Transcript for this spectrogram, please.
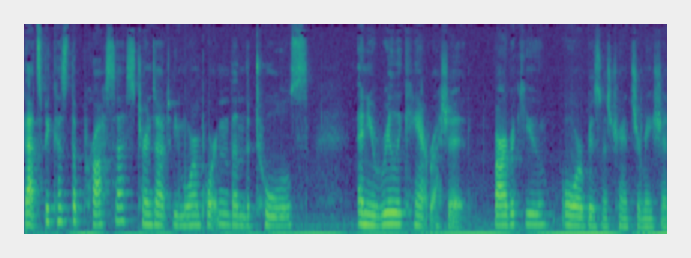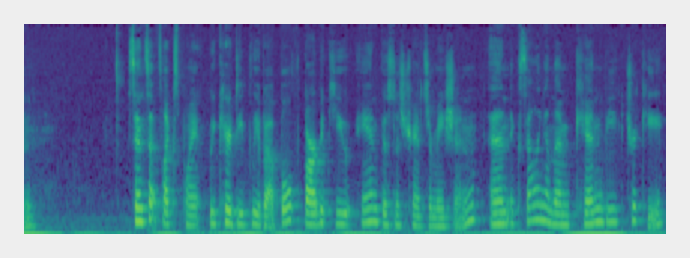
That's because the process turns out to be more important than the tools, and you really can't rush it barbecue or business transformation. Since at FlexPoint, we care deeply about both barbecue and business transformation, and excelling in them can be tricky,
